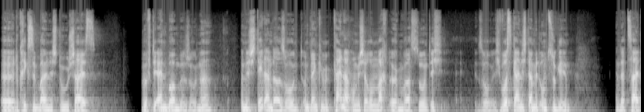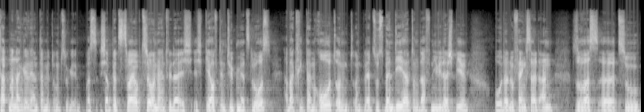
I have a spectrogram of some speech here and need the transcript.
äh, du kriegst den Ball nicht, du Scheiß, wirf die N-Bombe so, ne? Und ich stehe dann da so und, und denke, keiner um mich herum macht irgendwas so und ich so, ich wusste gar nicht damit umzugehen. In der Zeit hat man dann gelernt, damit umzugehen. Was, ich habe jetzt zwei Optionen. Entweder ich, ich gehe auf den Typen jetzt los, aber krieg dann rot und, und werd suspendiert und darf nie wieder spielen. Oder du fängst halt an, sowas äh, zu,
